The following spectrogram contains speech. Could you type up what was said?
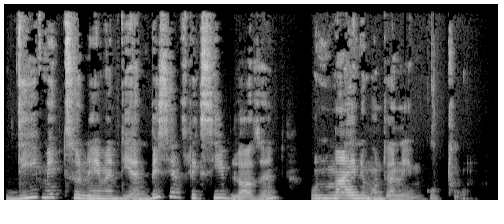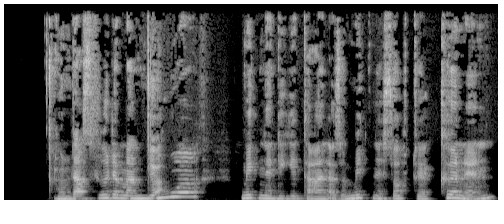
die mitzunehmen, die ein bisschen flexibler sind und meinem Unternehmen gut tun. Und das würde man ja. nur mit einer digitalen, also mit einer Software können.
